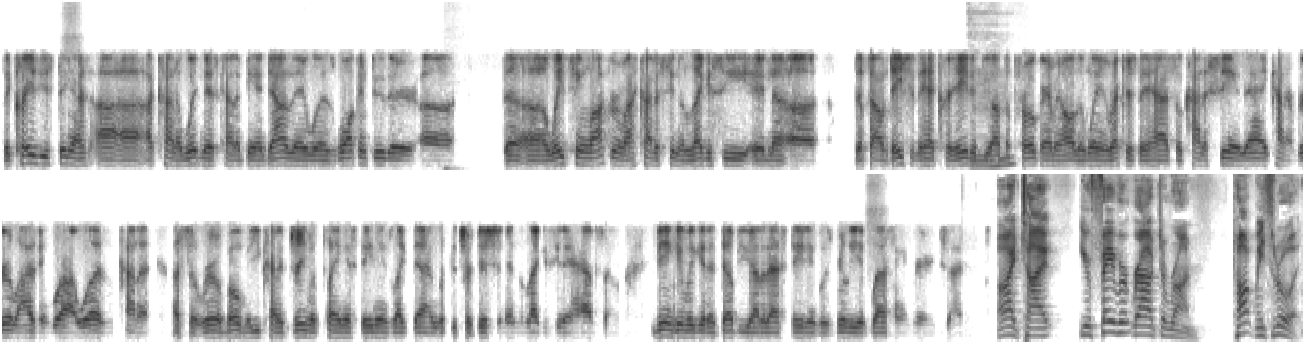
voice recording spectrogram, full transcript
the craziest thing I I, I kind of witnessed, kind of being down there, was walking through their uh, the uh, away team locker room. I kind of seen the legacy and the uh, the foundation they had created throughout the program and all the winning records they had. So kind of seeing that and kind of realizing where I was, kind of a surreal moment. You kind of dream of playing in stadiums like that with the tradition and the legacy they have. So being able to get a W out of that stadium was really a blessing and very exciting. All right, Tai, your favorite route to run? Talk me through it.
